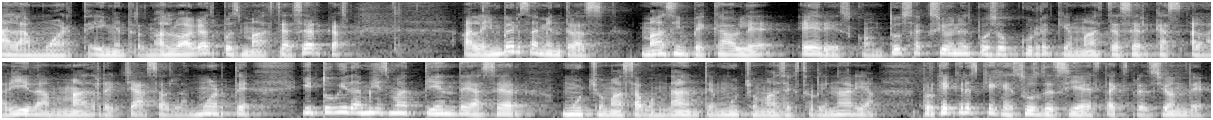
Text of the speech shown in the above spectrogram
a la muerte. Y mientras más lo hagas, pues más te acercas. A la inversa, mientras más impecable eres con tus acciones, pues ocurre que más te acercas a la vida, más rechazas la muerte y tu vida misma tiende a ser mucho más abundante, mucho más extraordinaria. ¿Por qué crees que Jesús decía esta expresión de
